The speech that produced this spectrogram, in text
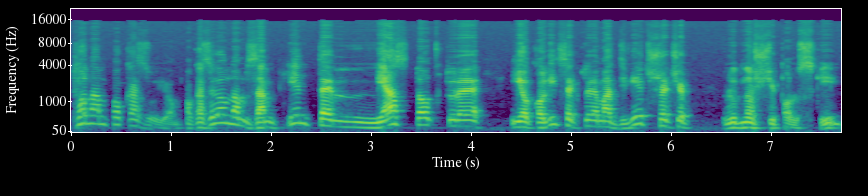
to nam pokazują. Pokazują nam zamknięte miasto, które i okolice, które ma dwie trzecie ludności Polski.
